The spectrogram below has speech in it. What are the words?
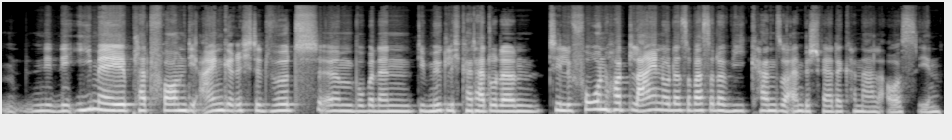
eine E-Mail-Plattform, die eingerichtet wird, ähm, wo man dann die Möglichkeit hat oder ein Telefon, Hotline oder sowas oder wie kann so ein Beschwerdekanal aussehen?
